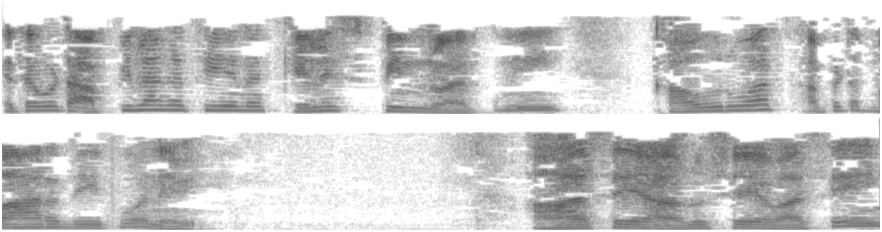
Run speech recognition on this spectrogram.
එතකොට අපි ළඟ තියෙන කෙලෙස් පින්වත්නි කවුරුවත් අපිට බාර දීපුව නෙවෙයි. ආසය අනුසය වශයෙන්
